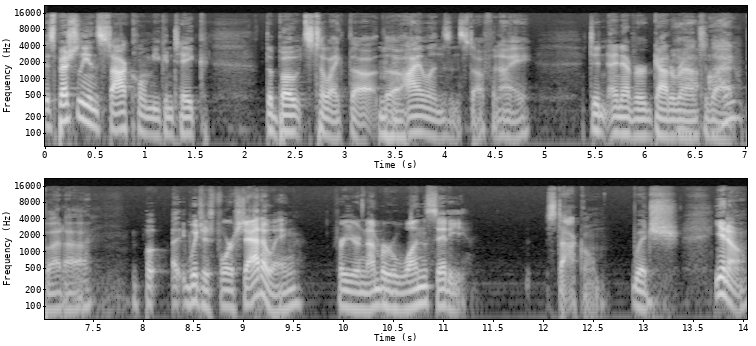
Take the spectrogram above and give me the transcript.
especially in Stockholm, you can take the boats to like the the islands and stuff, and I didn't. I never got around to that, I- but uh, But, uh, which is foreshadowing for your number one city. Stockholm, which you know,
